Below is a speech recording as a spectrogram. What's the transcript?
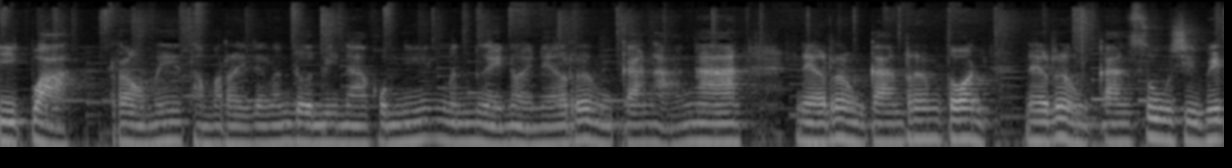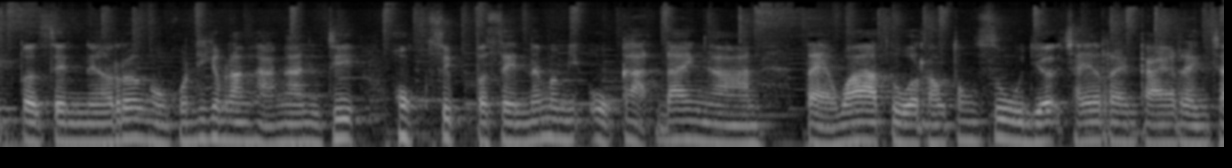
ดีกว่าเราไม่ทำอะไรดังนั้นเดือนมีนาคมนี้มันเหนื่อยหน่อยในเรื่องของการหางาน ในเรื่องของการเริ่มต้น ในเรื่องของการสู้ชีวิตเปอร์เซ็นต์ในเรื่องของคนที่กำลังหางานอยู่ที่ 60%นั้นมันมีโอกาสได้งาน แต่ว่าตัวเราต้องสู้เยอะใช้แรงกายแรงใจ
